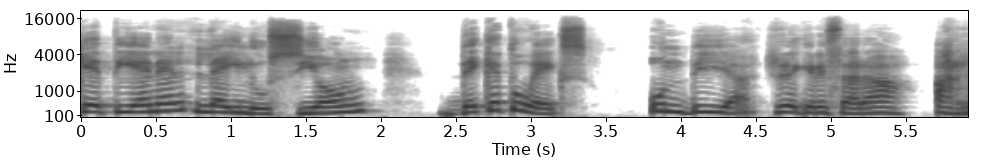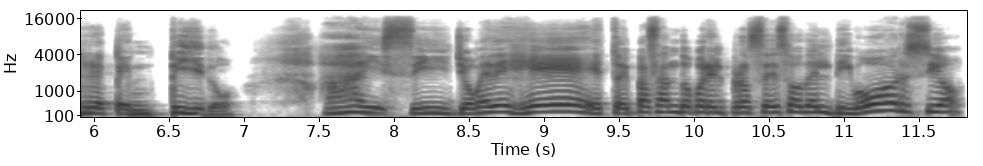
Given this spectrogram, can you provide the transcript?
que tienen la ilusión de que tu ex un día regresará arrepentido. ay, sí, yo me dejé, estoy pasando por el proceso del divorcio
